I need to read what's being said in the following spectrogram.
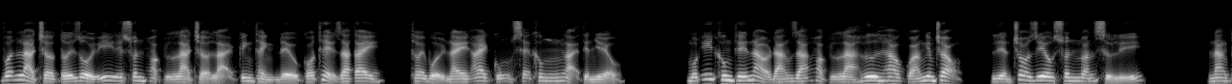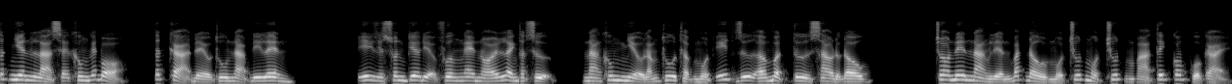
vẫn là chờ tới rồi y xuân hoặc là trở lại kinh thành đều có thể ra tay, thời buổi này ai cũng sẽ không ngại tiền nhiều. Một ít không thế nào đáng giá hoặc là hư hao quá nghiêm trọng, liền cho Diêu Xuân đoán xử lý. Nàng tất nhiên là sẽ không ghét bỏ, tất cả đều thu nạp đi lên. Y Xuân kia địa phương nghe nói lành thật sự, nàng không nhiều lắm thu thập một ít giữ ấm vật tư sao được đâu. Cho nên nàng liền bắt đầu một chút một chút mà tích cóp của cải.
